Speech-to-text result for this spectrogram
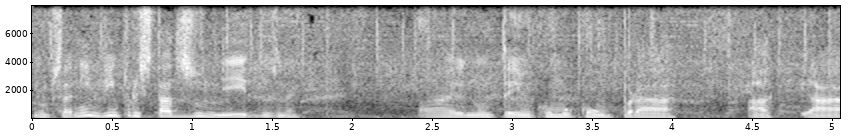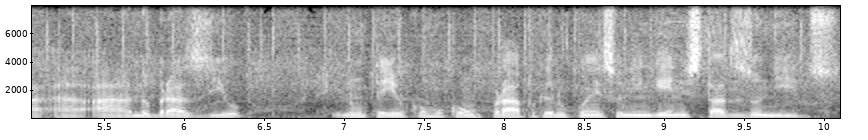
não precisa nem vir para os Estados Unidos, né? Ah, eu não tenho como comprar a, a, a, no Brasil e não tenho como comprar porque eu não conheço ninguém nos Estados Unidos.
